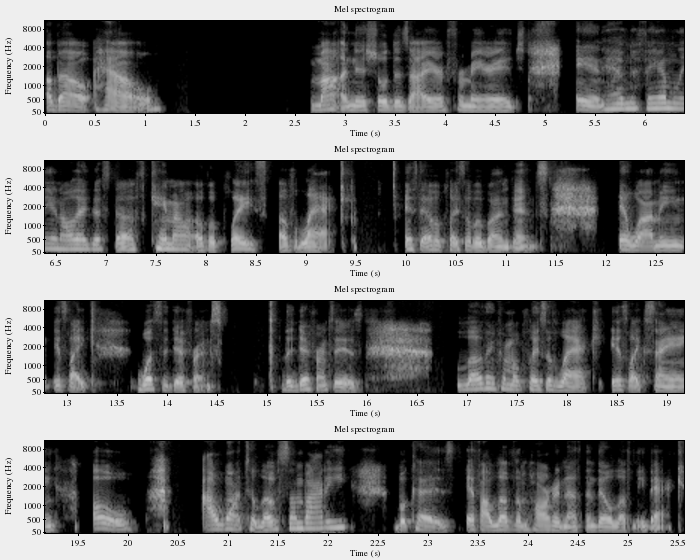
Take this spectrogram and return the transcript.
about how my initial desire for marriage and having a family and all that good stuff came out of a place of lack instead of a place of abundance. And what I mean is like, what's the difference? the difference is loving from a place of lack is like saying, oh, I want to love somebody because if I love them hard enough, then they'll love me back.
